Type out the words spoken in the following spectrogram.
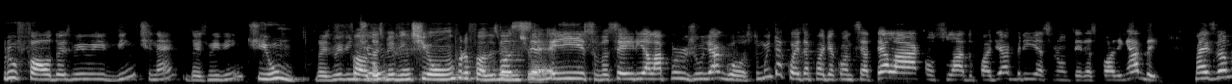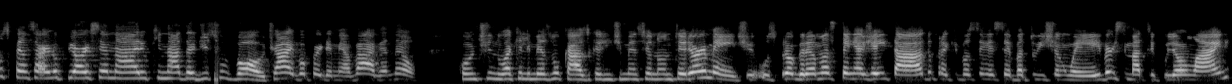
para o Fall 2020, né? 2021. 2021. Fall 2021 para o Fall 2021. Você, isso, você iria lá por julho e agosto. Muita coisa pode acontecer até lá, consulado pode abrir, as fronteiras podem abrir. Mas vamos pensar no pior cenário, que nada disso volte. Ai, vou perder minha vaga? Não continua aquele mesmo caso que a gente mencionou anteriormente. Os programas têm ajeitado para que você receba tuition waiver, se matricule online,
